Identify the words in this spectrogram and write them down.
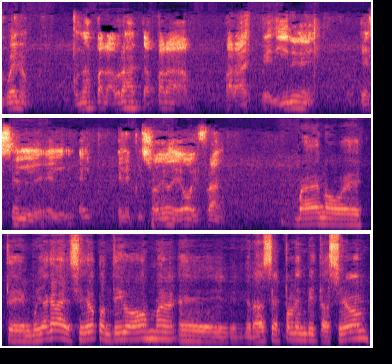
bueno, unas palabras acá para, para despedir eh, lo que es el, episodio de hoy, Frank. Bueno, este, muy agradecido contigo, Osmar. Eh, gracias por la invitación.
